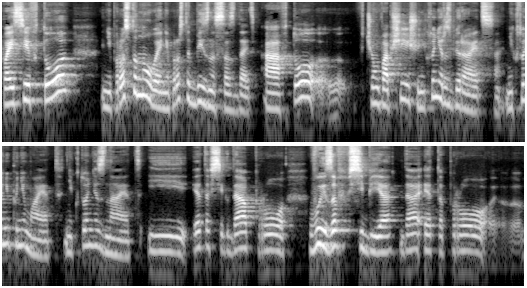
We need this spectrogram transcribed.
пойти в то, не просто новое, не просто бизнес создать, а в то, в чем вообще еще никто не разбирается, никто не понимает, никто не знает. И это всегда про вызов в себе, да, это про э,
